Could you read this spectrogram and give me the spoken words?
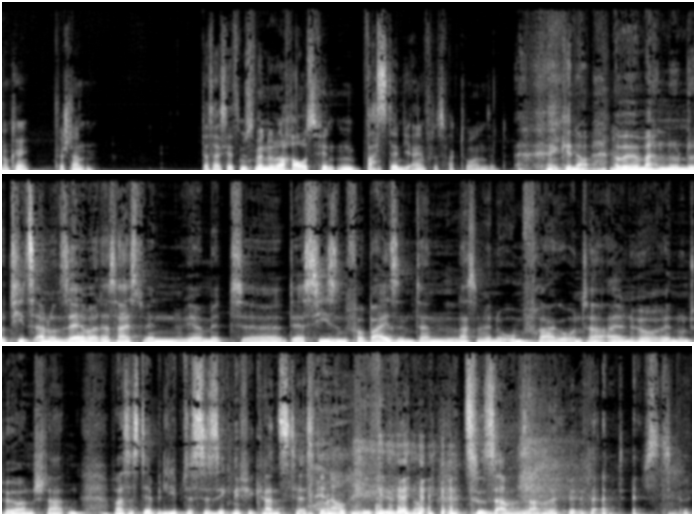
Okay, verstanden. Das heißt, jetzt müssen wir nur noch rausfinden, was denn die Einflussfaktoren sind. genau. Aber wir machen eine Notiz an uns selber. Das heißt, wenn wir mit äh, der Season vorbei sind, dann lassen wir eine Umfrage unter allen Hörerinnen und Hörern starten. Was ist der beliebteste Signifikanztest? Genau. Mal gucken, wie viel wir noch zusammensammeln an der Stelle.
